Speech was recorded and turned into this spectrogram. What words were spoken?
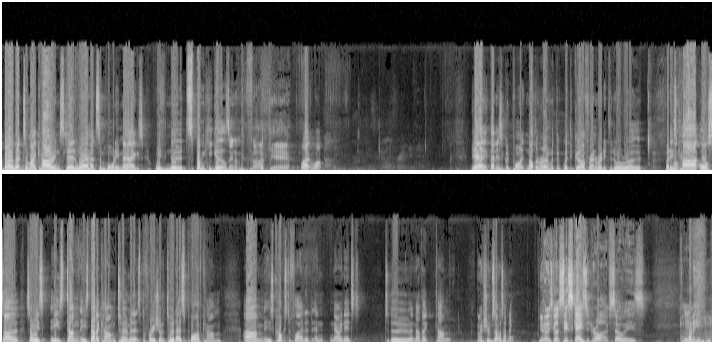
but I went to my car instead, where I had some horny mags with nude spunky girls in them. Fuck yeah. Wait, what? Yeah, that is a good point. Not the room with the with the girlfriend ready to do a route, but his car. Also, so he's he's done he's done a cum two minutes before he shot a two day supply of cum. Um, his cock's deflated, and now he needs to do another cum. I assume Is so. that what's happening? Yeah. he's got six Ks to drive, so he's horny.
